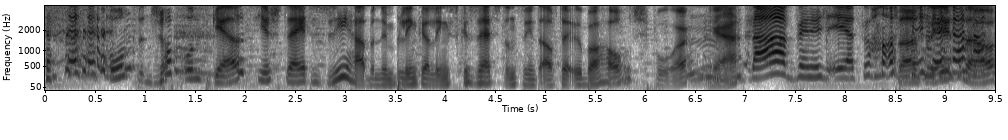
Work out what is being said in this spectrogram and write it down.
Und Job und Geld, hier steht, Sie haben den Blinker links gesetzt und sind auf der Überholspur. Ja. Da bin ich eher zu Hause. Das ist so.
